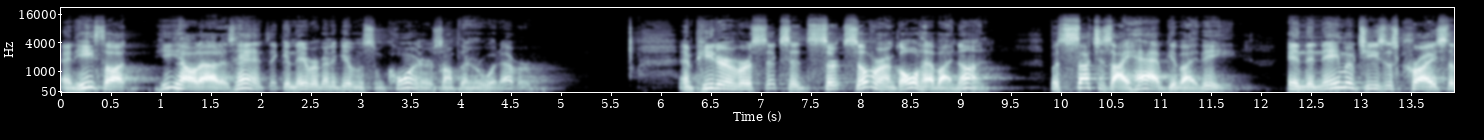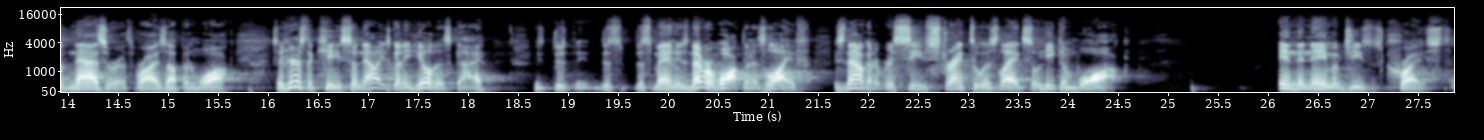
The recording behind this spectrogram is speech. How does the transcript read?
And he thought he held out his hand thinking they were going to give him some coin or something or whatever. And peter in verse 6 said silver and gold have i none but such as i have give i thee in the name of Jesus Christ of Nazareth, rise up and walk. So here's the key. So now he's going to heal this guy. This, this man who's never walked in his life is now going to receive strength to his legs so he can walk in the name of Jesus Christ,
